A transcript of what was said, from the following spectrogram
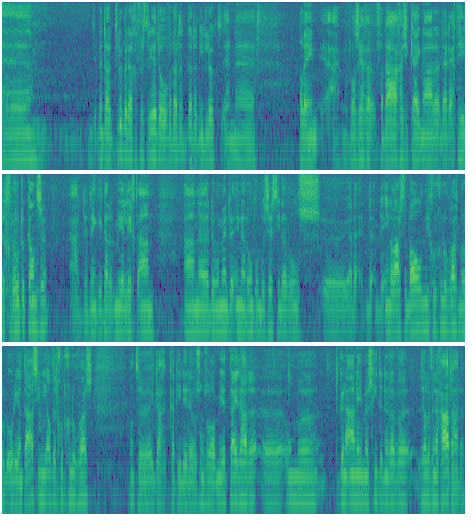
Eh, ik ben daar natuurlijk daar gefrustreerd over dat het, dat het niet lukt. En, eh, alleen, ja, ik moet wel zeggen, vandaag als je kijkt naar, eh, naar echt hele grote kansen. Ja, dan denk ik dat het meer ligt aan, aan eh, de momenten in en rondom de 16. Dat we ons, ja, de, de ene laatste bal niet goed genoeg was, maar ook de oriëntatie niet altijd goed genoeg was. Want eh, ik, dacht, ik had het idee dat we soms wel wat meer tijd hadden eh, om eh, te kunnen aannemen en schieten dan dat we zelf in de gaten hadden.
